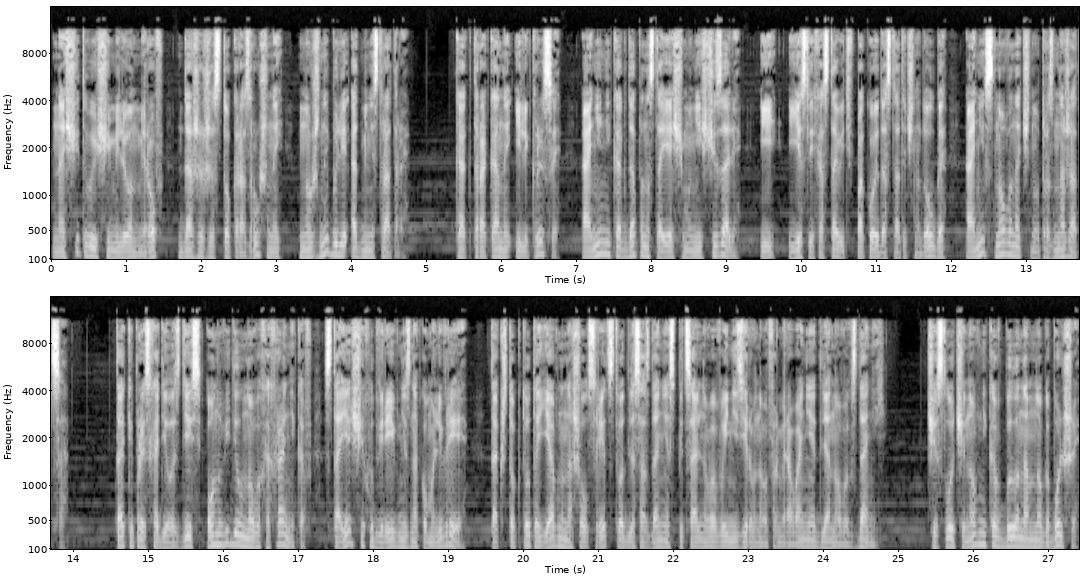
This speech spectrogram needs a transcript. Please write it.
насчитывающей миллион миров, даже жестоко разрушенной, нужны были администраторы. Как тараканы или крысы, они никогда по-настоящему не исчезали, и, если их оставить в покое достаточно долго, они снова начнут размножаться. Так и происходило здесь, он увидел новых охранников, стоящих у дверей в незнакомой ливрее, так что кто-то явно нашел средства для создания специального военизированного формирования для новых зданий. Число чиновников было намного больше,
